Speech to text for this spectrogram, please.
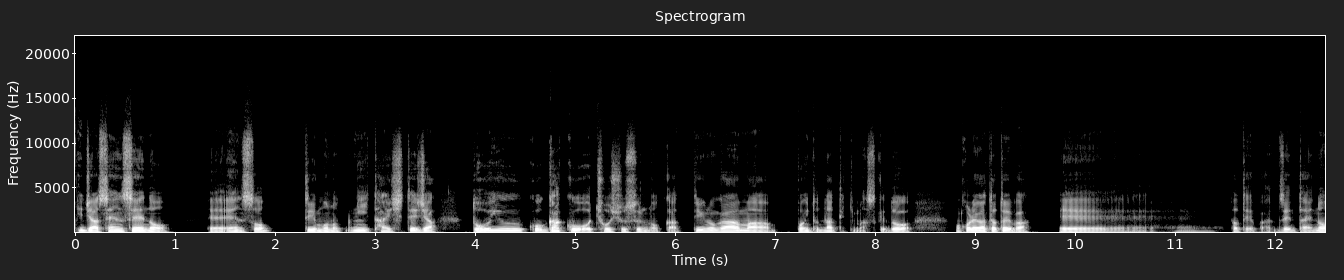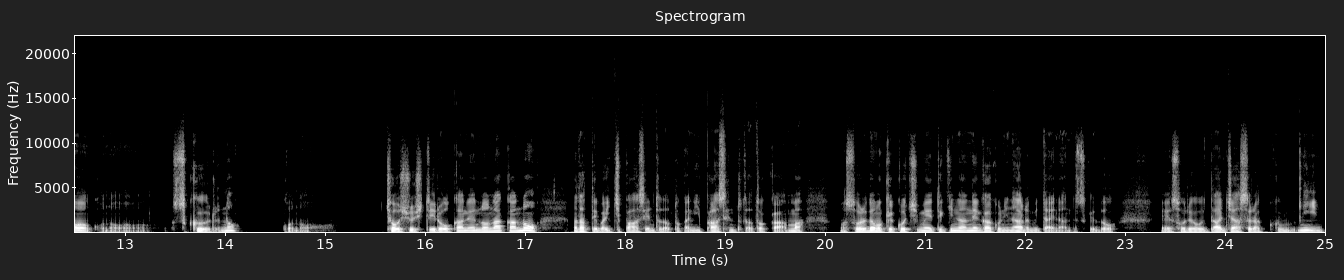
じゃあ先生の演奏っていうものに対して、じゃあどういうこう額を徴収するのかっていうのが、まあ、ポイントになってきますけど、これが例えば、えー、例えば全体のこのスクールのこの徴収しているお金の中の、まあ、例えば1%だとか2%だとか、まあ、それでも結構致命的な、ね、額になるみたいなんですけど、えー、それをダジャスラックに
